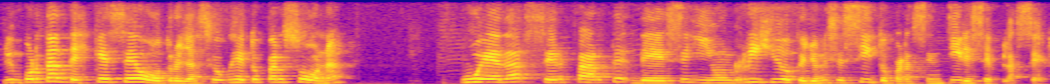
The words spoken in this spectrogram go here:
Lo importante es que ese otro, ya sea objeto o persona, pueda ser parte de ese guion rígido que yo necesito para sentir ese placer.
